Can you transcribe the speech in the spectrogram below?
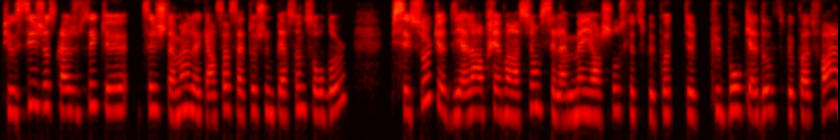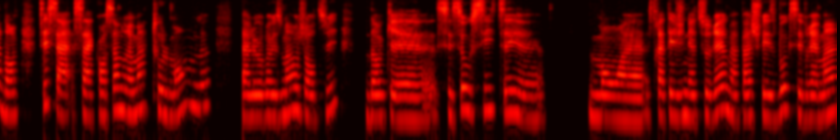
Puis aussi, juste rajouter que, tu sais, justement, le cancer, ça touche une personne sur deux. Puis c'est sûr que d'y aller en prévention, c'est la meilleure chose que tu peux pas, le plus beau cadeau que tu peux pas te faire. Donc, tu sais, ça, ça concerne vraiment tout le monde, malheureusement, aujourd'hui. Donc, euh, c'est ça aussi, tu sais, euh, mon euh, stratégie naturelle, ma page Facebook, c'est vraiment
